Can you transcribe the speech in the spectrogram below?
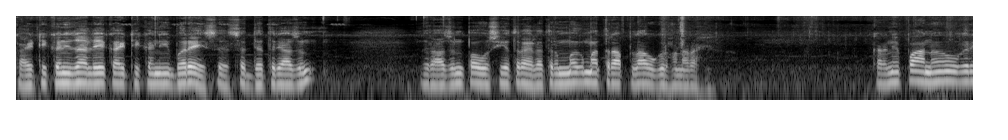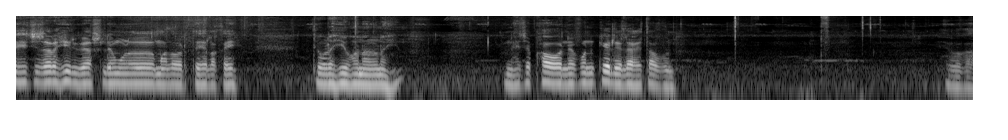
काही ठिकाणी झाले काही ठिकाणी बरं आहे. स सध्या तरी अजून जर अजून पाऊस येत राहिला तर मग मात्र आपला अवघड होणार आहे. कारण हे पानं वगैरे ह्याची जरा हिरवी असल्यामुळं मला वाटतं ह्याला काही तेवढं हे होणार नाही. आणि ह्याच्या फवारण्या पण केलेल्या आहेत आपण. हे बघा.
